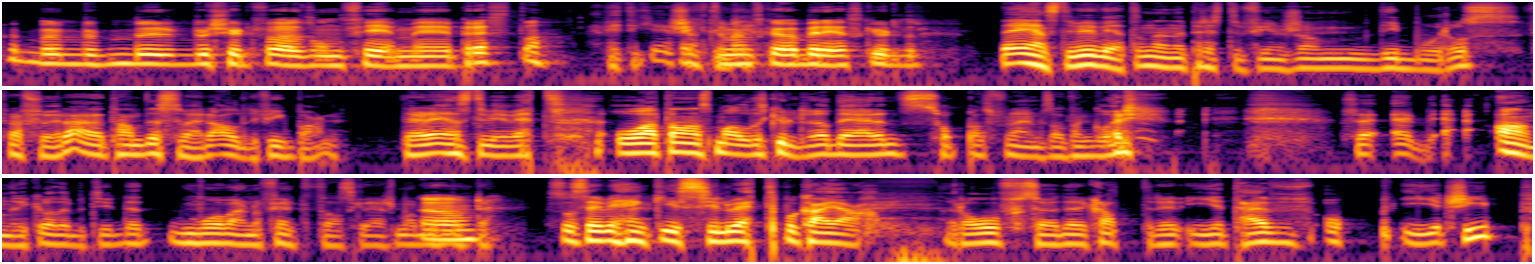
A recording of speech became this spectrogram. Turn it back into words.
Beskyldt for å være sånn femiprest, da. Jeg vet ikke, jeg skjønte Ekte ikke. skal jo brede skuldre. Det eneste vi vet om denne prestefyren som de bor hos fra før er at han dessverre aldri fikk barn. Det er det eneste vi vet. Og at han har smale skuldre, og det er en såpass fornærmelse at han går. Så jeg, jeg aner ikke hva det betyr. Det må være noe 50-tallsgreier som har blitt Ja. borte. Så ser vi Henki i silhuett på kaia. Rolf Søder klatrer i et tau opp i et skip.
